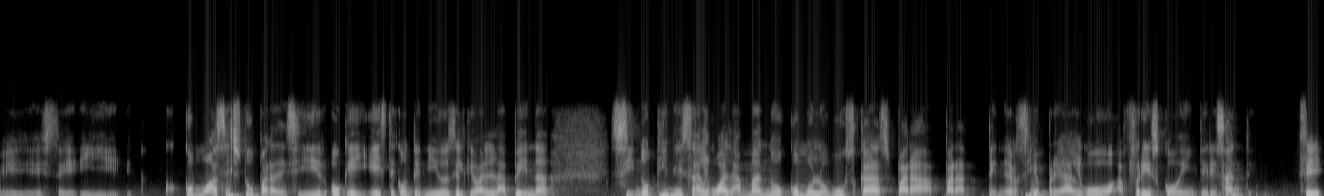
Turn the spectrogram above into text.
Eh, este, y ¿cómo haces tú para decidir, ok, este contenido es el que vale la pena si no tienes algo a la mano, ¿cómo lo buscas para, para tener siempre algo fresco e interesante? Sí,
